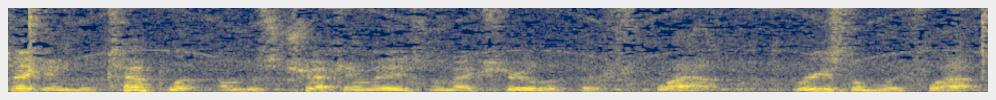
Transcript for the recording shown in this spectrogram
Taking the template, I'm just checking these to make sure that they're flat, reasonably flat.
